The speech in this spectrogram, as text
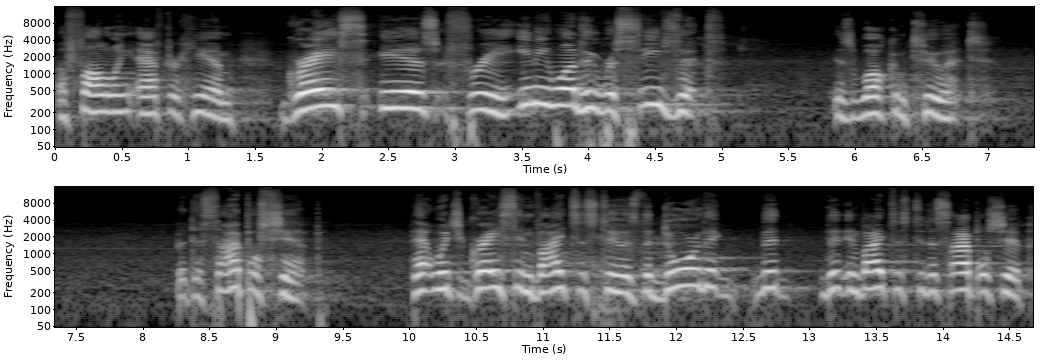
of following after him. Grace is free. Anyone who receives it is welcome to it. But discipleship, That which grace invites us to is the door that, that, that invites us to discipleship.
